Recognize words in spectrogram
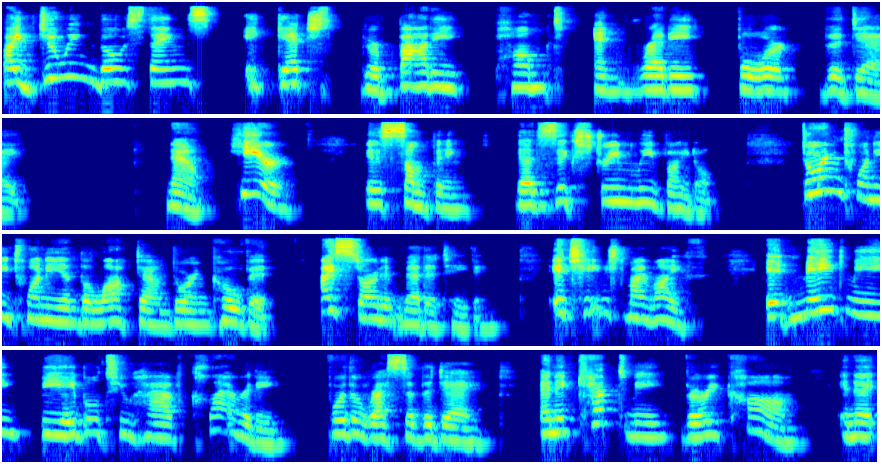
By doing those things, it gets your body pumped and ready for the day. Now, here is something that is extremely vital. During 2020 and the lockdown during COVID, I started meditating. It changed my life. It made me be able to have clarity for the rest of the day. And it kept me very calm in an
